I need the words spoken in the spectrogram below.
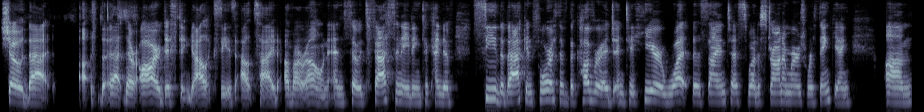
showed that that there are distant galaxies outside of our own. And so it's fascinating to kind of see the back and forth of the coverage and to hear what the scientists, what astronomers were thinking um,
